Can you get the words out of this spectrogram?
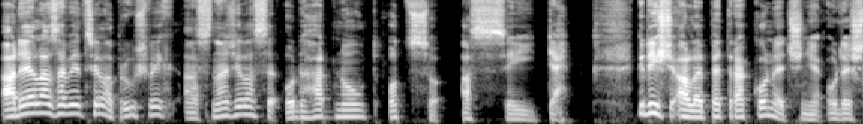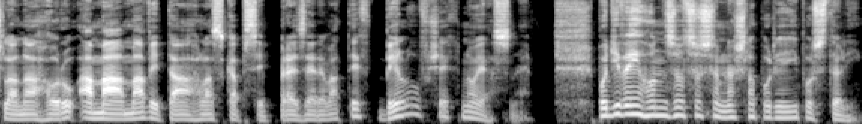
Adéla zavětřila průšvih a snažila se odhadnout, o co asi jde. Když ale Petra konečně odešla nahoru a máma vytáhla z kapsy prezervativ, bylo všechno jasné. Podívej, Honzo, co jsem našla pod její postelí.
